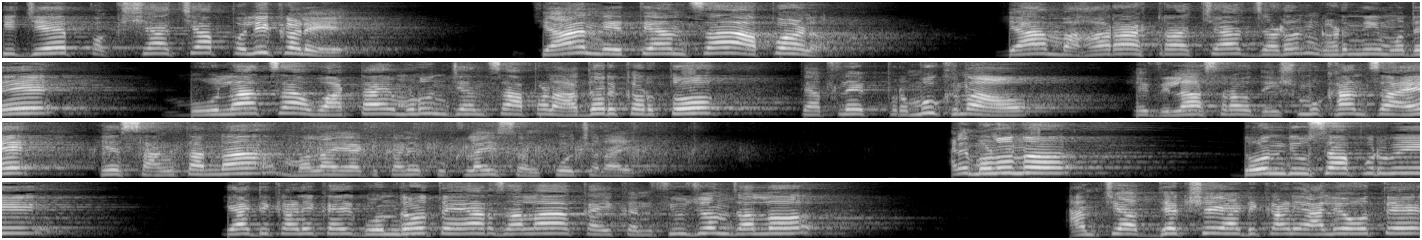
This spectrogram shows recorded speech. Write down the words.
की जे पक्षाच्या पलीकडे ज्या नेत्यांचा आपण या महाराष्ट्राच्या जडणघडणीमध्ये मोलाचा वाटा आहे म्हणून ज्यांचा आपण आदर करतो त्यातलं एक प्रमुख नाव हे विलासराव देशमुखांचं आहे. हे सांगताना मला या ठिकाणी कुठलाही संकोच नाही. आणि म्हणून दोन दिवसापूर्वी या ठिकाणी काही गोंधळ तयार झाला काही कन्फ्युजन झालं. आमचे अध्यक्ष या ठिकाणी आले होते.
